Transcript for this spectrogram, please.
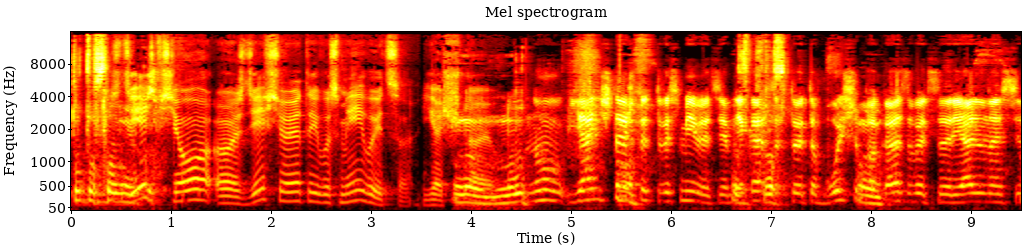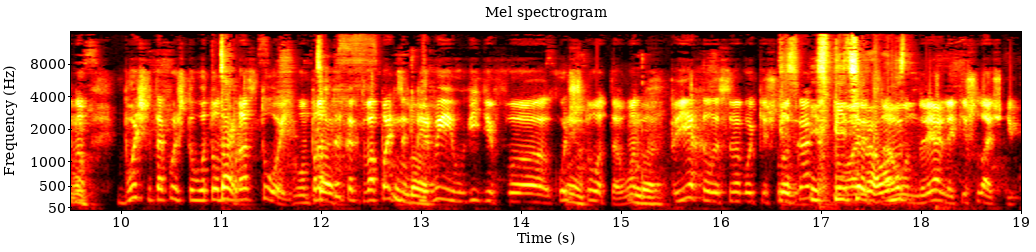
тут условно... Здесь все, э, здесь все это и высмеивается, я ну, считаю. Ну, ну, ну я не считаю, что это высмеивается. Мне кажется, просто... что это больше показывается реальность. Ну, больше такой, что вот он так, простой. Он простой, так, как два пальца, да. впервые увидев э, хоть да. что-то. Он да. приехал из своего кишлака, из, из Питера, а он... он реально кишлачник.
